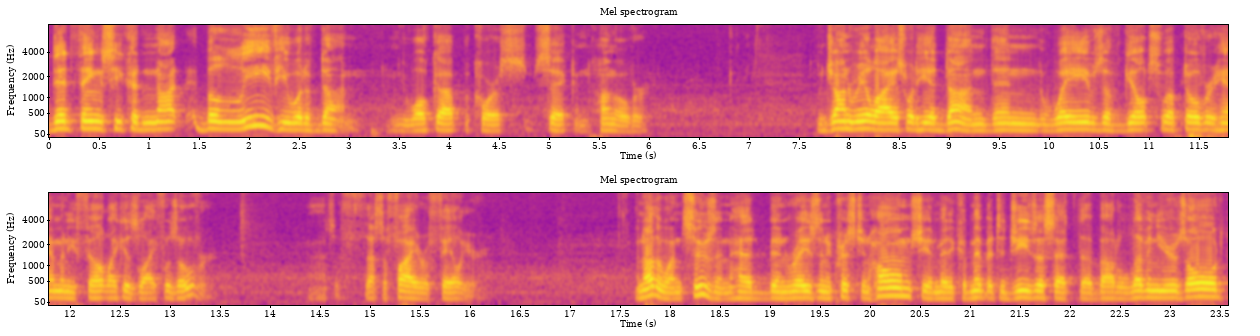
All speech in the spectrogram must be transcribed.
did things he could not believe he would have done. He woke up, of course, sick and hungover. When John realized what he had done, then waves of guilt swept over him and he felt like his life was over. That's a, that's a fire of failure. Another one, Susan, had been raised in a Christian home. She had made a commitment to Jesus at about 11 years old.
